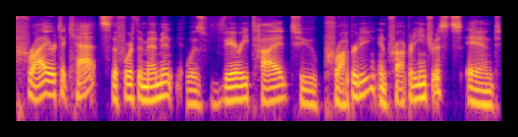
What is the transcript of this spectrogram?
Prior to Katz, the Fourth Amendment was very tied to property and property interests. And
